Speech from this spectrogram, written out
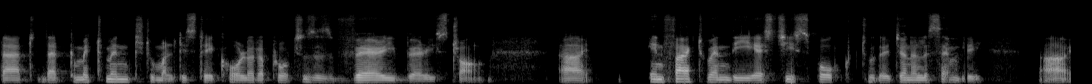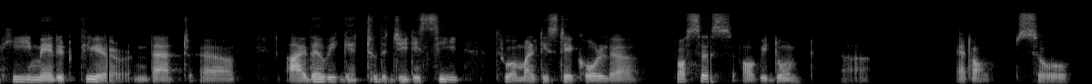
that that commitment to multi-stakeholder approaches is very, very strong. Uh, in fact, when the SG spoke to the General Assembly, uh, he made it clear that uh, either we get to the GDC through a multi-stakeholder process or we don't at all. So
